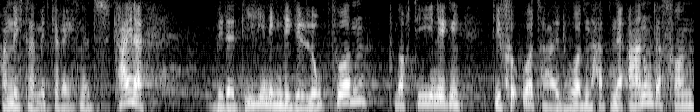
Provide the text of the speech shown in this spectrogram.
haben nicht damit gerechnet. Keiner, weder diejenigen, die gelobt wurden, noch diejenigen, die verurteilt wurden, hatten eine Ahnung davon,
